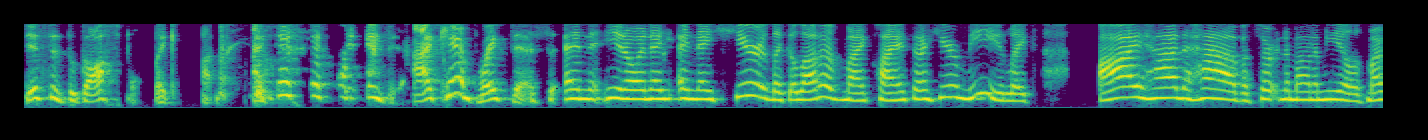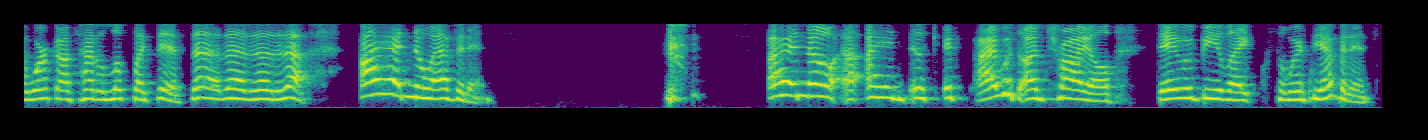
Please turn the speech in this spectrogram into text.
this is the gospel. Like, I, I, I, can't break this. And you know, and I and I hear like a lot of my clients, and I hear me like, I had to have a certain amount of meals. My workouts had to look like this. Da, da, da, da, da. I had no evidence. I had no. I had like if I was on trial, they would be like, "So where's the evidence?"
